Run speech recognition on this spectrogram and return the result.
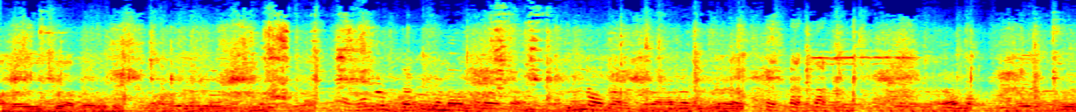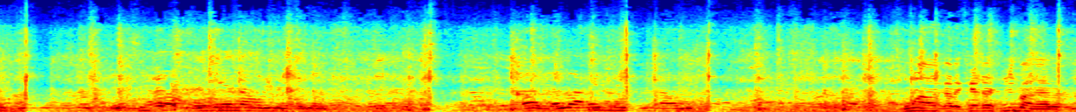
அதை விட்டு அதை மூணாவது கடை கேட்டால் சிரிப்பாங்க யாரும்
